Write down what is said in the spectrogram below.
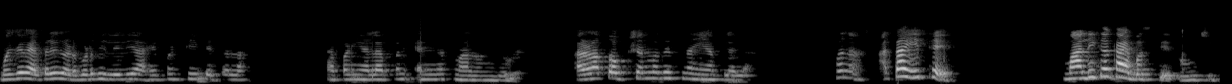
म्हणजे काहीतरी गडबड दिलेली आहे पण ठीक आहे चला. आपण याला आपण एनच मानून घेऊया. कारण आता ऑप्शन मध्येच नाही आपल्याला. हो ना? आता इथे. मालिका काय बसते तुमची?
